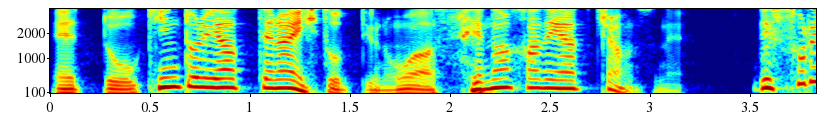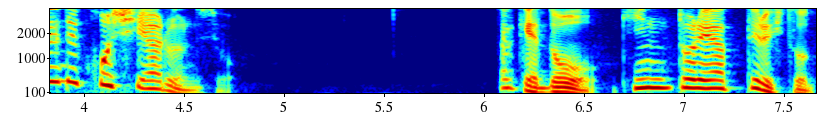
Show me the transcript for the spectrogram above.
えっと、筋トレやってない人っていうのは背中でやっちゃうんですね。で、それで腰やるんですよ。だけど、筋トレやってる人っ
